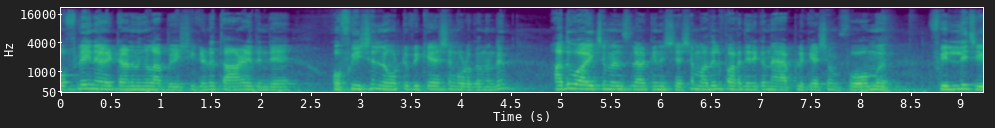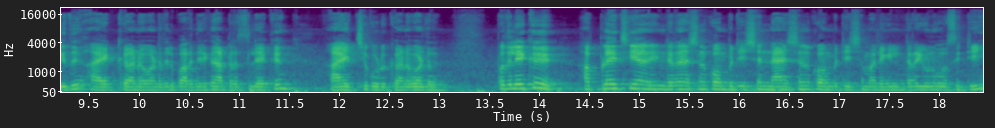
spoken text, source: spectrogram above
ഓഫ്ലൈൻ ആയിട്ടാണ് നിങ്ങൾ അപേക്ഷിക്കേണ്ടത്. താഴെ ഇതിന്റെ ഒഫീഷ്യൽ നോട്ടിഫിക്കേഷൻ കൊടുക്കുന്നുണ്ട്. അത് വായിച്ച് മനസ്സിലാക്കിയതിന് ശേഷം അതിൽ പറഞ്ഞിരിക്കുന്ന ആപ്ലിക്കേഷൻ ഫോം ഫില്ല് ചെയ്ത് അയക്കുകയാണ് വേണ്ടത്. ഇതിൽ പറഞ്ഞിരിക്കുന്ന അഡ്രസ്സിലേക്ക് അയച്ചു കൊടുക്കുകയാണ് വേണ്ടത്. അപ്പോൾ ഇതിലേക്ക് അപ്ലൈ ചെയ്യാൻ ഇന്റർനാഷണൽ കോമ്പറ്റീഷൻ നാഷണൽ കോമ്പറ്റീഷൻ അല്ലെങ്കിൽ ഇന്റർ യൂണിവേഴ്സിറ്റി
